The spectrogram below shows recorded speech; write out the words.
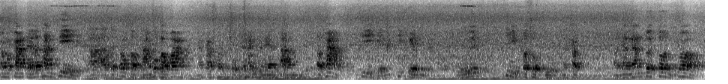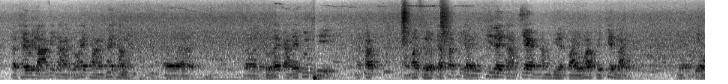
กรรมการแต่ละท่านที่อาอาจจะต้องสอบถามพวกเราบ้างนะครับเพราะผมจะให้คะแนนตามสภาพ ที่เห็นที่เป็น หรือที่ประสบอยู่นะครับอ่าดังนั้นเบื้องต้นก็จะใช้เวลาไม่นานเดี๋ยวให้ทางให้ทางเอ่อเอ่อส่วนราชการในพื้นที่นะครับออกมาเสริมจากท่านผู้ใหญ่ที่ได้นำแจ้งนำเรียนไปว่าเป็นเช่นไรเนี่ยเดี๋ยว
